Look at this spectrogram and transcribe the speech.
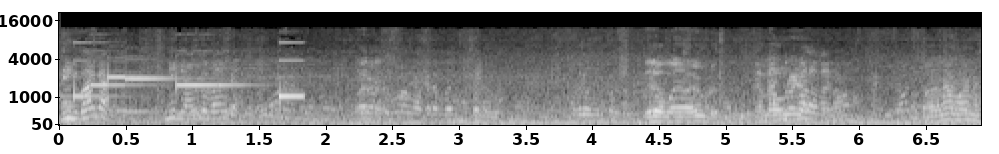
நீங்க வாங்க நீங்க அங்க வாங்க அப்புறம் வந்து சொல்லுங்க அப்புறம் வேணா வேணா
